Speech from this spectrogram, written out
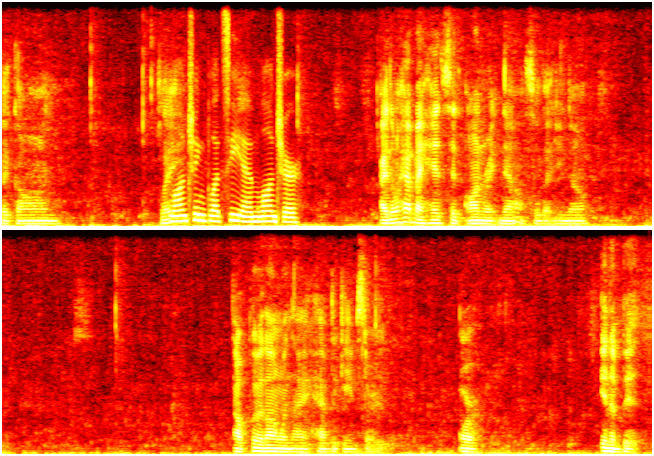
Click on play. Launching Blood CM launcher. I don't have my headset on right now so that you know. I'll put it on when I have the game started. Or in a bit.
